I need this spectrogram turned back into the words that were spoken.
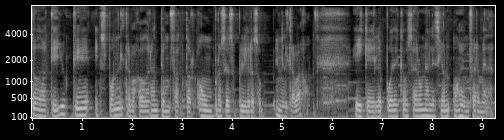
Todo aquello que expone al trabajador ante un factor o un proceso peligroso en el trabajo y que le puede causar una lesión o enfermedad.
